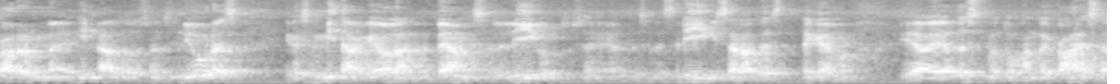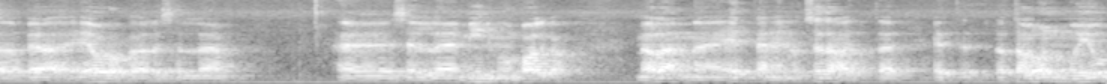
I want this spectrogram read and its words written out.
karm hinnatõus on siin juures, ega siin midagi ei ole, me peame selle liigutuse nii-öelda selles riigis ära tegema ja, ja tõstma tuhande kahesaja pea, euro peale selle, äh, selle miinimumpalga. me oleme ette näinud seda, et, et tal on mõju,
